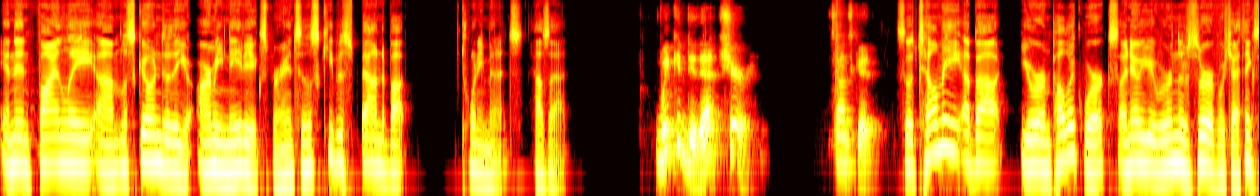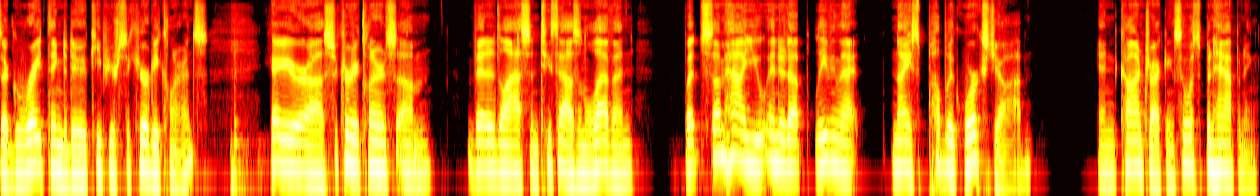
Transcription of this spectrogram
And then finally, um, let's go into the Army Navy experience and let's keep us bound about 20 minutes. How's that? We could do that. Sure. Sounds good. So tell me about you were in public works. I know you were in the reserve, which I think is a great thing to do, keep your security clearance. You got your uh, security clearance um, vetted last in 2011, but somehow you ended up leaving that nice public works job and contracting. So what's been happening?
